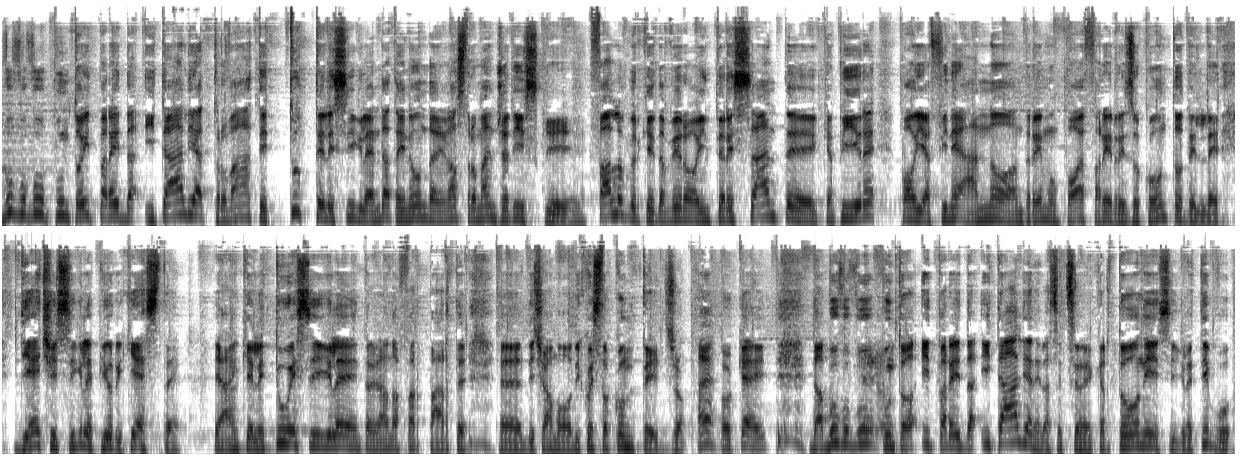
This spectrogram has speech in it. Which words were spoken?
Da www.hitparade Italia trovate tutte le sigle andate in onda nel nostro Mangiadischi. Fallo perché è davvero interessante capire. Poi a fine anno andremo un po' a fare il resoconto delle 10 sigle più richieste. E anche le tue sigle entreranno a far parte, eh, diciamo, di questo conteggio. Eh? Ok? Da www.hitparade Italia, nella sezione cartoni, sigle TV,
